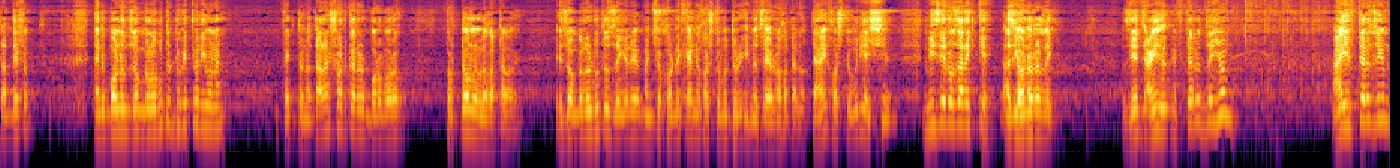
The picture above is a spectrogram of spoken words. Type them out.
তার দেশত। এনে বন জঙ্গল ভিতর ঢুকাইতে পারিব না। পাইতো না, তারা সরকারের বড় বড় দলের কথা হয়। এই জঙ্গলের ভিতর জায়গায় মানুষ খড়ে কেন কষ্ট ইনো যায় না কথা না। তাই কষ্ট করি আসছে নিজে রোজা রেখে আজি অনরার লাই যে আমি ইফতারত যাইম আমি ইফতারত যাইম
